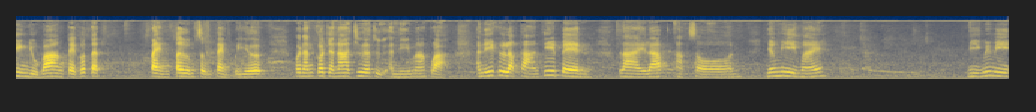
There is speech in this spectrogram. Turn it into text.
จริงอยู่บ้าง แต่ก็แต่แต่งเติมเสริมแต่งไปเยอะ เพราะนั้นก็จะน่าเชื่อถืออันนี้มากกว่า อันนี้คือหลักฐานที่เป็นลายลักษณ์อักษร ยังมีอีกไหม มีอีกไม่มี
